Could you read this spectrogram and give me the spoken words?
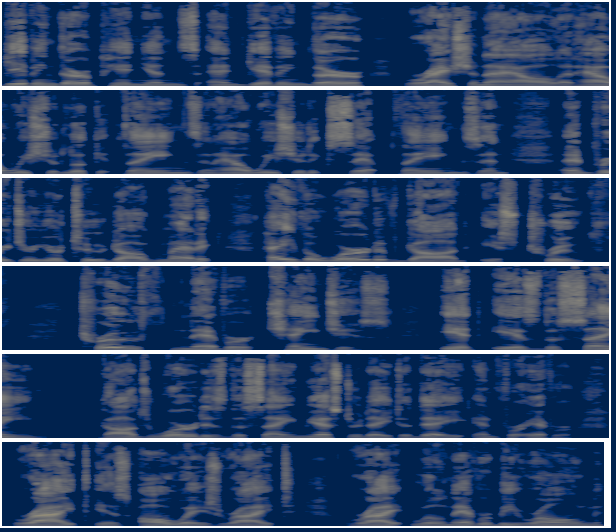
giving their opinions and giving their rationale at how we should look at things and how we should accept things and and preacher you're too dogmatic hey the word of god is truth Truth never changes. It is the same. God's Word is the same yesterday, today, and forever. Right is always right. Right will never be wrong.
